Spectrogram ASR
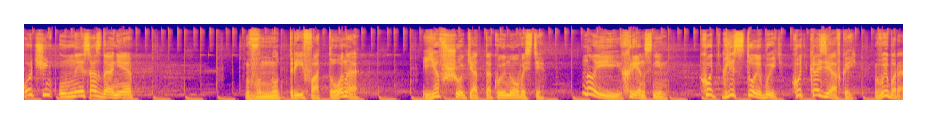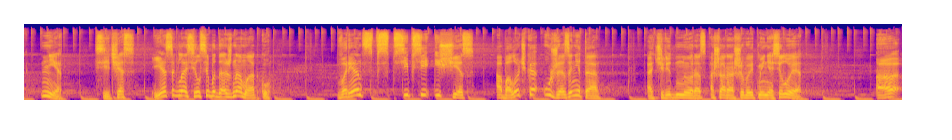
Очень умные создания. Внутри фотона? Я в шоке от такой новости. Ну и хрен с ним. Хоть глистой быть, хоть козявкой. Выбора нет. Сейчас я согласился бы даже на матку. Вариант с псипси исчез – Оболочка уже занята. Очередной раз ошарашивает меня силуэт. А...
